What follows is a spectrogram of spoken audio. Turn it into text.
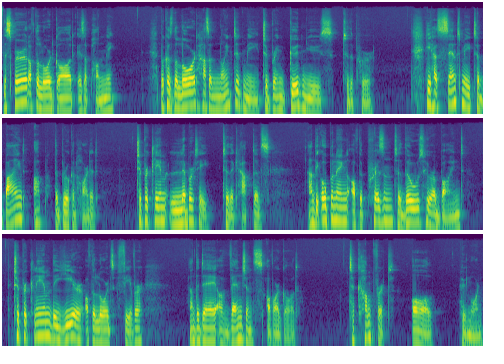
The Spirit of the Lord God is upon me, because the Lord has anointed me to bring good news to the poor. He has sent me to bind up the brokenhearted, to proclaim liberty to the captives, and the opening of the prison to those who are bound to proclaim the year of the Lord's favour and the day of vengeance of our God, to comfort all who mourn.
